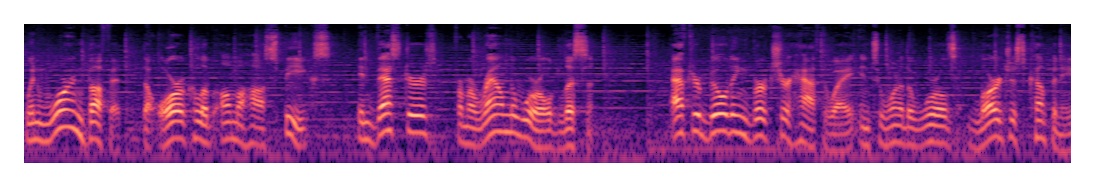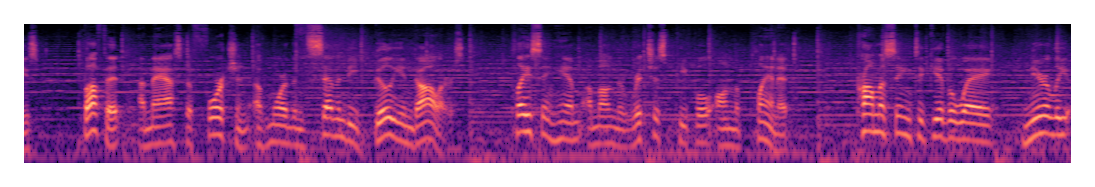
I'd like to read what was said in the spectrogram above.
When Warren Buffett, the Oracle of Omaha, speaks, investors from around the world listen. After building Berkshire Hathaway into one of the world's largest companies, Buffett amassed a fortune of more than $70 billion, placing him among the richest people on the planet, promising to give away nearly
